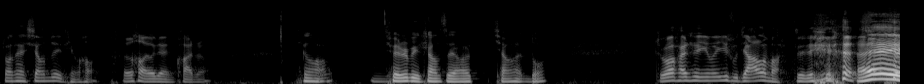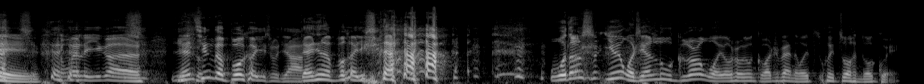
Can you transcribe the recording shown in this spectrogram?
状态相对挺好，很好有点夸张，挺好，嗯确实比上次要强很多。主要还是因为艺术家了嘛，最近哎，成为了一个 年轻的播客艺术家。年轻的播客艺术家。我当时因为我之前录歌，我有时候用 GarageBand 我会做很多鬼。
